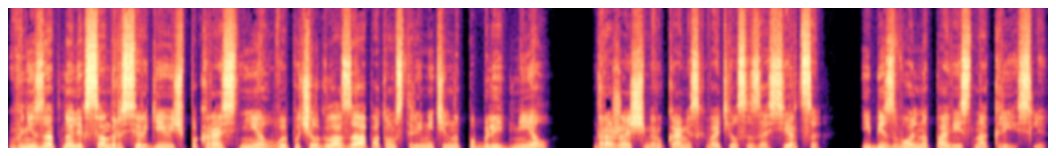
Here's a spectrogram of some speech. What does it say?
Внезапно Александр Сергеевич покраснел, выпучил глаза, потом стремительно побледнел, дрожащими руками схватился за сердце и безвольно повис на кресле.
